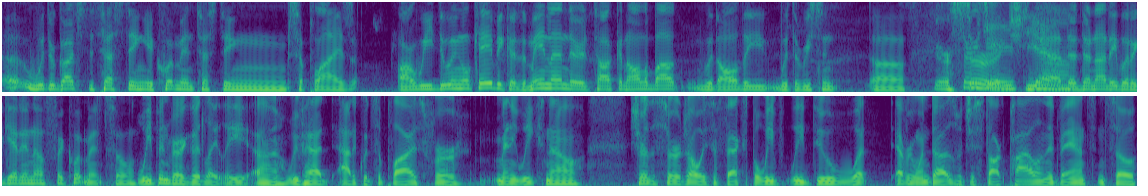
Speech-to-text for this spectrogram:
uh, with regards to testing equipment, testing supplies. Are we doing okay? Because the mainland, they're talking all about with all the with the recent uh, Surges, surge. Yeah, yeah. They're, they're not able to get enough equipment. So We've been very good lately. Uh, we've had adequate supplies for many weeks now. Sure, the surge always affects, but we we do what everyone does, which is stockpile in advance. And so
